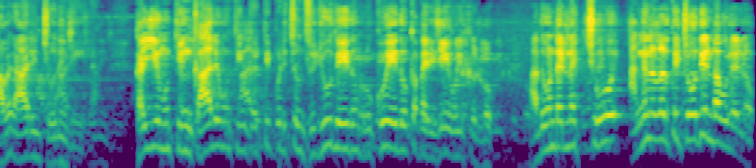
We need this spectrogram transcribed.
അവരാരും ചോദ്യം ചെയ്യില്ല. കയ്യുമുത്തിയും കാലുമുത്തിയും കെട്ടിപ്പിടിച്ചും സുജൂത് ചെയ്തും റുക്കു ചെയ്തും ഒക്കെ പരിചയം ഉൾക്കുള്ളൂ. അതുകൊണ്ട് തന്നെ ചോ അങ്ങനെയുള്ളടത്ത് ചോദ്യം ഉണ്ടാവില്ലല്ലോ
